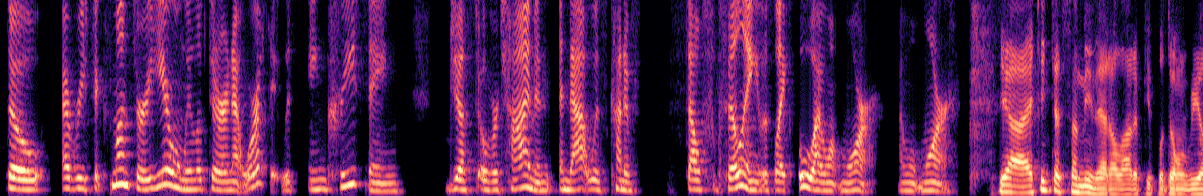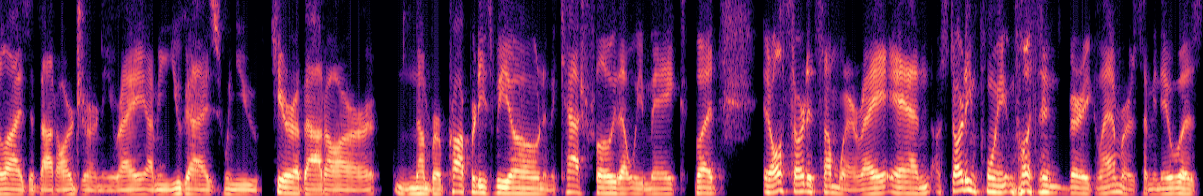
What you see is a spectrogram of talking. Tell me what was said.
So every six months or a year, when we looked at our net worth, it was increasing just over time. And, and that was kind of self fulfilling. It was like, oh, I want more. I want more. Yeah, I think that's something that a lot of people don't realize about our journey, right? I mean, you guys, when you hear about our number of properties we own and the cash flow that we make, but it all started somewhere, right? And a starting point wasn't very glamorous. I mean, it was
